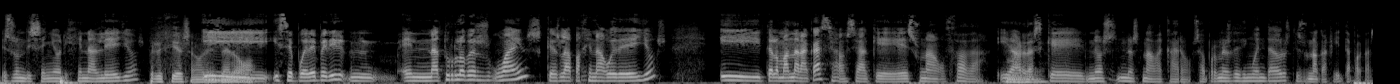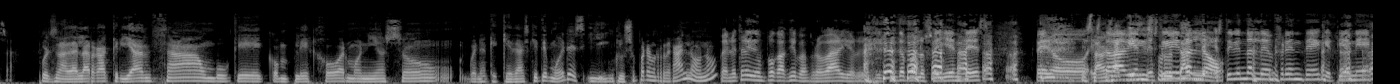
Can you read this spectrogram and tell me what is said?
es un diseño original de ellos. Precioso, desde luego. Y, y se puede pedir mm, en Naturlovers Wines, que es la página web de ellos, y te lo mandan a casa, o sea que es una gozada. Y la verdad es que no es, no es nada caro. O sea, por menos de 50 euros tienes una cajita para casa. Pues nada, larga crianza, un buque complejo, armonioso, bueno, que quedas que te mueres, y incluso para un regalo, ¿no? Lo he traído un poco aquí para probar, yo lo siento por los oyentes, pero Estamos estaba viendo, estoy viendo, el, disfrutando. estoy viendo el de enfrente que tiene,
